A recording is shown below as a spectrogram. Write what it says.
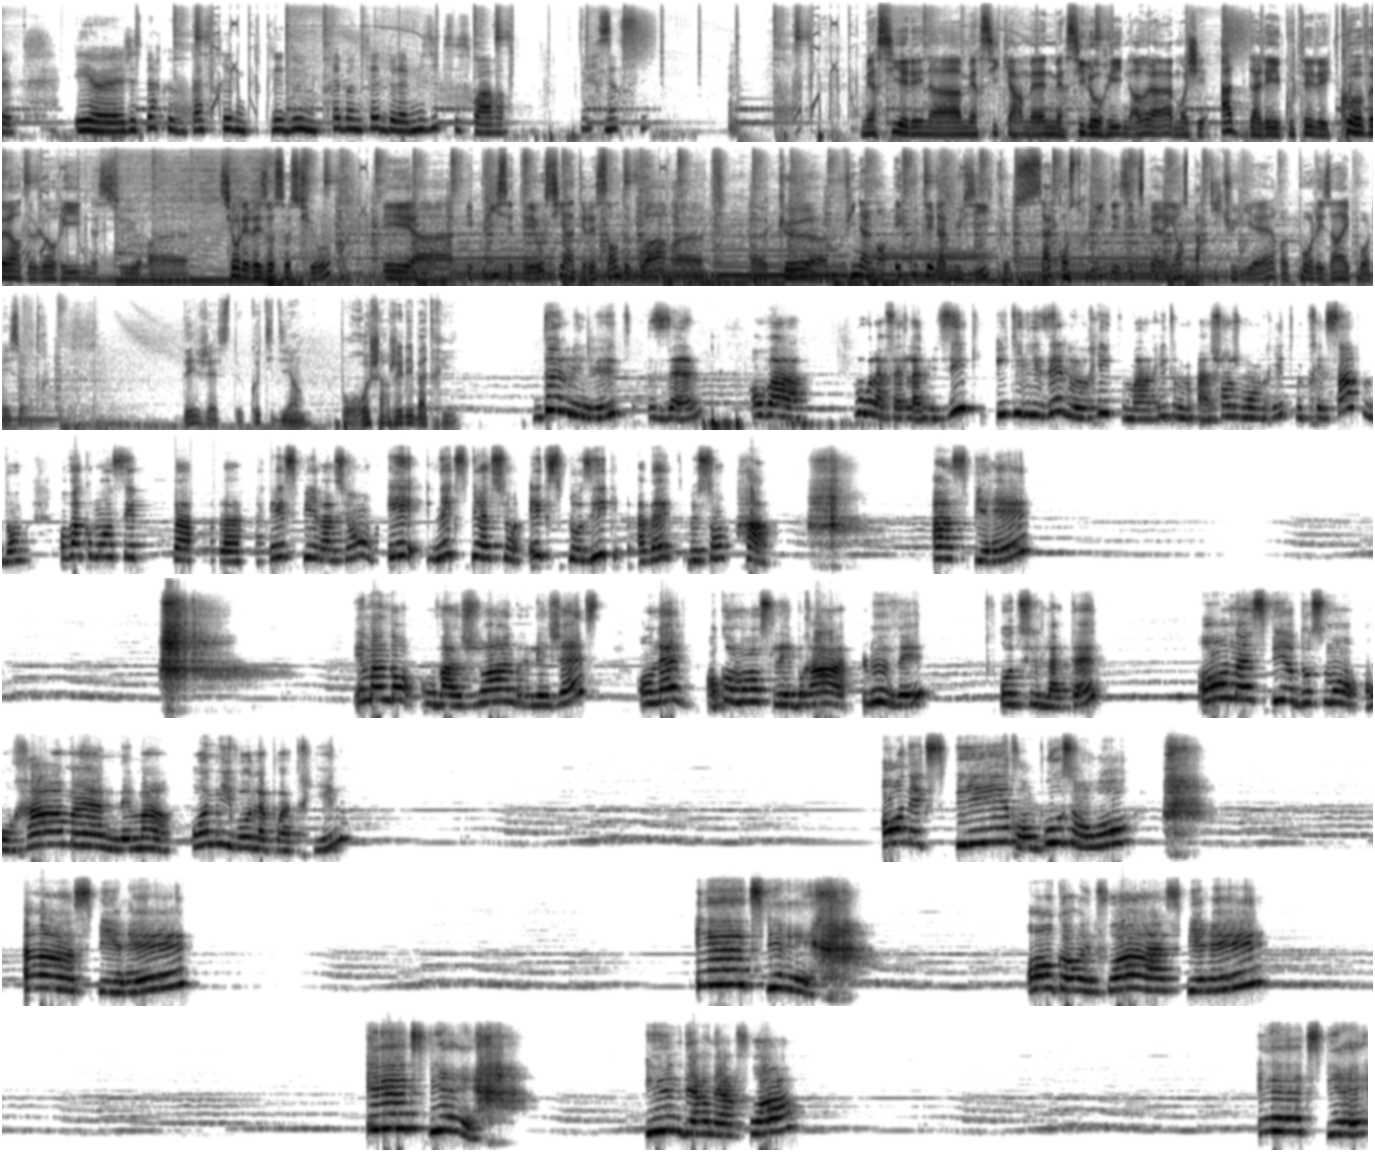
Et j'espère que vous passerez donc, toutes les deux une très bonne fête de la musique ce soir. Merci. Merci. Merci Elena, merci Carmen, merci Laurine. Ah, moi j'ai hâte d'aller écouter les covers de Laurine sur, euh, sur les réseaux sociaux. Et, euh, et puis c'était aussi intéressant de voir euh, que finalement écouter la musique, ça construit des expériences particulières pour les uns et pour les autres. Des gestes quotidiens pour recharger les batteries. Deux minutes, zen. On va pour la de la musique, utiliser le rythme, un rythme, un changement de rythme très simple. Donc, on va commencer par la respiration et une expiration explosive avec le son ha. Inspirez. Et maintenant, on va joindre les gestes. On lève, on commence les bras levés au-dessus de la tête. On inspire doucement, on ramène les mains au niveau de la poitrine. On expire, on pousse en haut. Inspirez. Expirez. Encore une fois, inspirez. Expirez. Une dernière fois. Expirez.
